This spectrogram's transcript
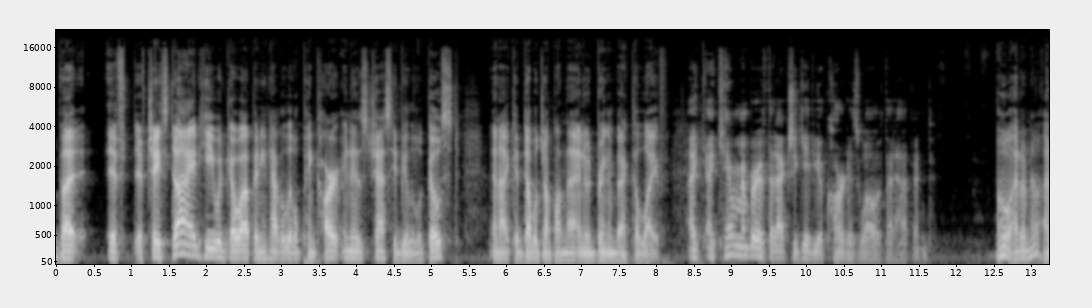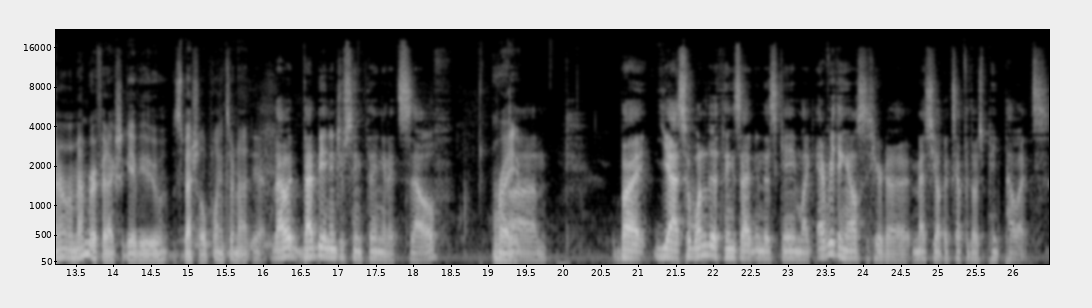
But if if Chase died, he would go up and he'd have a little pink heart in his chest. He'd be a little ghost, and I could double jump on that, and it would bring him back to life. I, I can't remember if that actually gave you a card as well if that happened. Oh, I don't know. I don't remember if it actually gave you special points or not. Yeah, that would that'd be an interesting thing in itself. Right. Um, but yeah, so one of the things that in this game, like everything else is here to mess you up except for those pink pellets.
